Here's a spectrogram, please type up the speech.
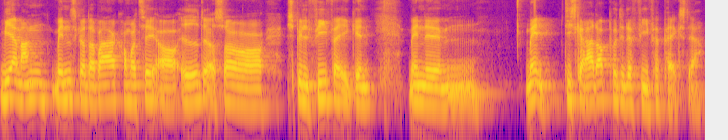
vi er mange mennesker, der bare kommer til at æde det, og så spille FIFA igen. Men, øhm, men de skal rette op på det der FIFA-packs der.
